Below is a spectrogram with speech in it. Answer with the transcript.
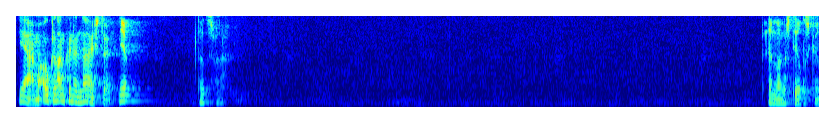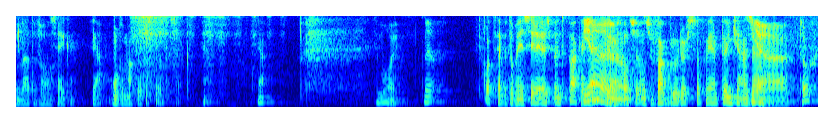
Ja, maar ook lang kunnen luisteren. Dat is waar. En lange stiltes kunnen laten vallen. Zeker. Ja, ongemakkelijke stiltes ook. Ja. mooi. Ja. God, hebben we toch weer een serieus punt te pakken. Ja, hè? Kunnen we onze, onze vakbroeders toch weer een puntje aan. Ja. ja, toch?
